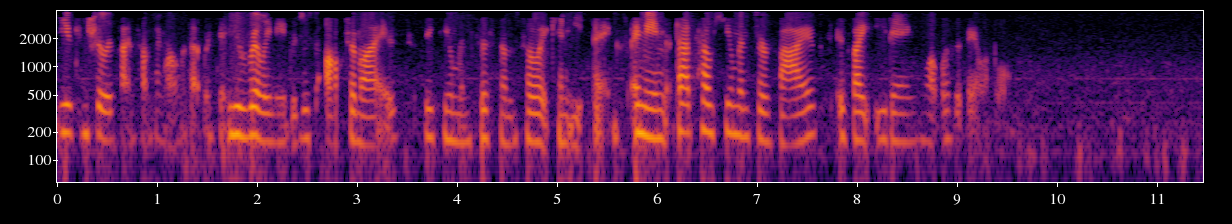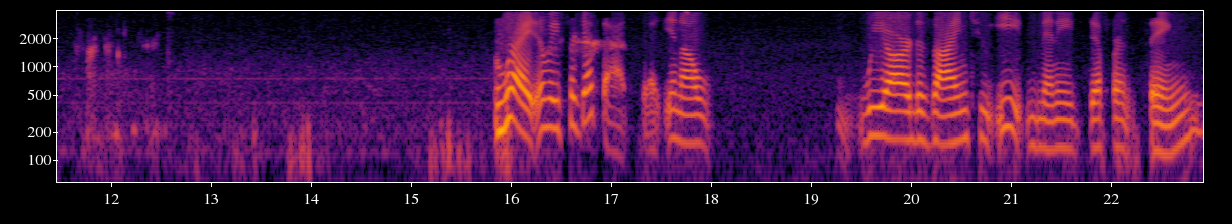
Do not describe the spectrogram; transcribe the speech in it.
you can truly find something wrong with everything. You really need to just optimize the human system so it can eat things. I mean, that's how humans survived is by eating what was available. Right, and we forget that that you know we are designed to eat many different things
